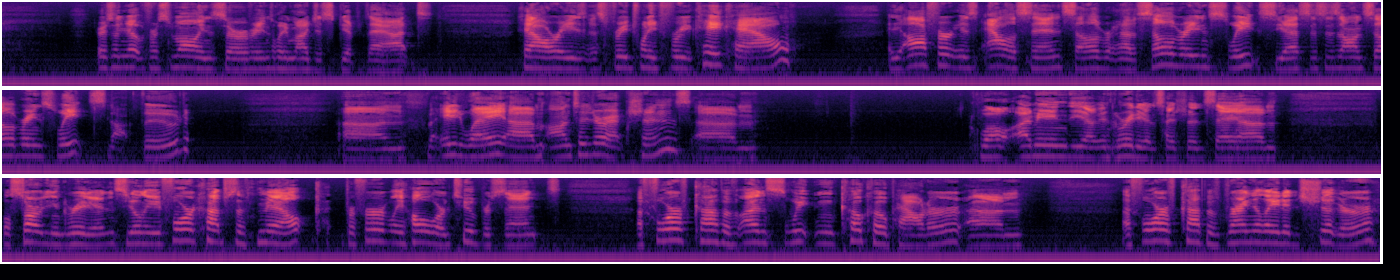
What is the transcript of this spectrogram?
There's a note for small smalling servings. We might just skip that. Calories is 323 kcal. And the offer is Allison celebra- of Celebrating Sweets. Yes, this is on Celebrating Sweets, not food. Um, but anyway, um, on to directions. Um, well, I mean the uh, ingredients, I should say. Um, we'll start with the ingredients. You'll need four cups of milk, preferably whole or two percent. A fourth cup of unsweetened cocoa powder. Um, a fourth cup of granulated sugar.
